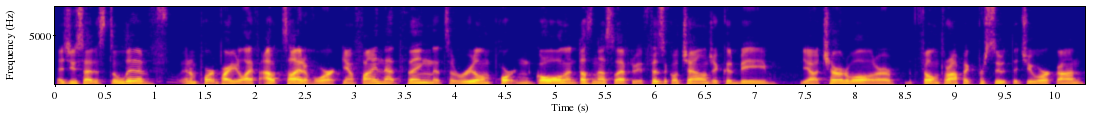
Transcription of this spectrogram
as you said, is to live an important part of your life outside of work. You know, find that thing that's a real important goal, and it doesn't necessarily have to be a physical challenge. It could be, you know, a charitable or philanthropic pursuit that you work on.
